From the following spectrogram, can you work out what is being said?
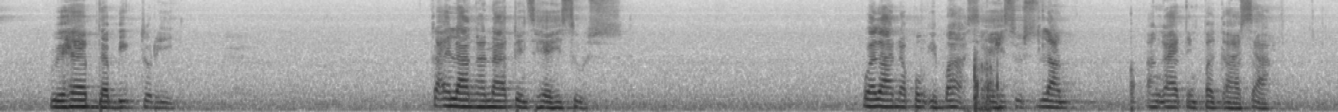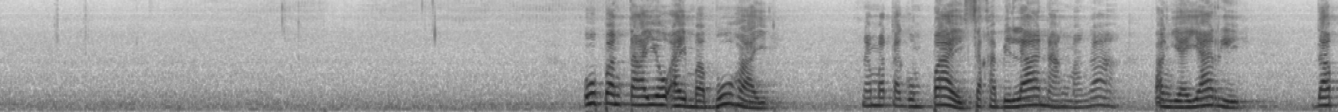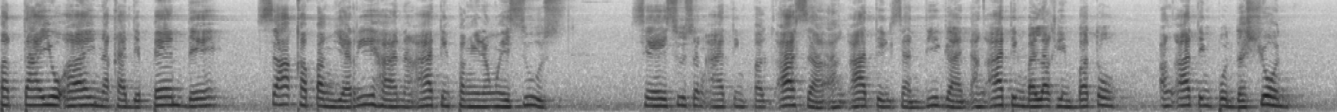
we have the victory. Kailangan natin si Jesus. Wala na pong iba, si Jesus lang ang ating pag-asa. Upang tayo ay mabuhay na matagumpay sa kabila ng mga pangyayari, dapat tayo ay nakadepende sa kapangyarihan ng ating Panginoong Yesus. Si Jesus ang ating pag-asa, ang ating sandigan, ang ating malaking bato, ang ating pundasyon,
